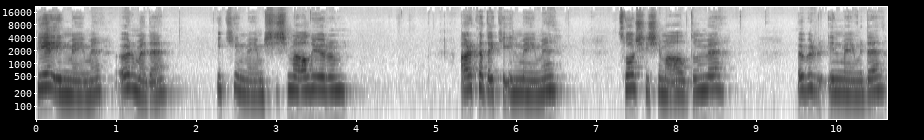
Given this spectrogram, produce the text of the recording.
Diğer ilmeğimi örmeden iki ilmeğimi şişime alıyorum arkadaki ilmeğimi sol şişime aldım ve öbür ilmeğimi de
